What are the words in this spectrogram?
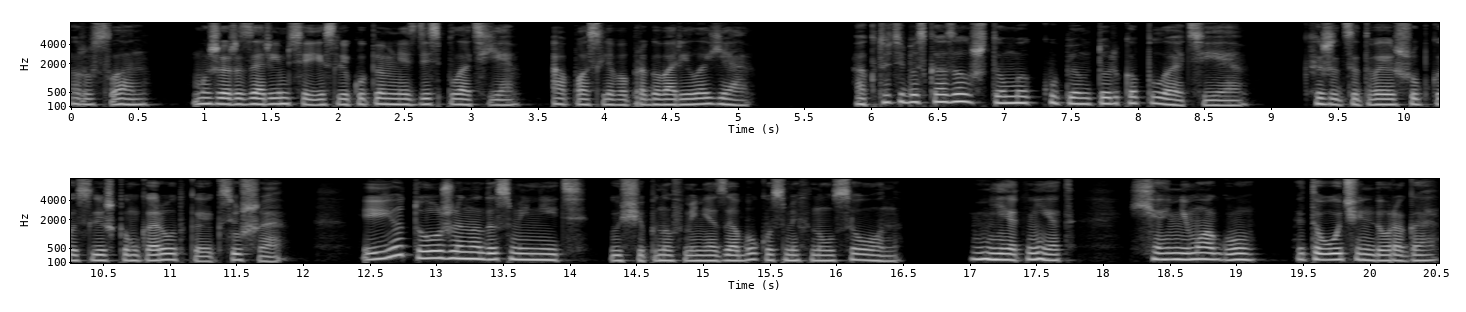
«Руслан, мы же разоримся, если купим мне здесь платье», — опасливо проговорила я. «А кто тебе сказал, что мы купим только платье?» Кажется, твоя шубка слишком короткая, Ксюша. Ее тоже надо сменить. Ущипнув меня за бок, усмехнулся он. Нет, нет, я не могу. Это очень дорого.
